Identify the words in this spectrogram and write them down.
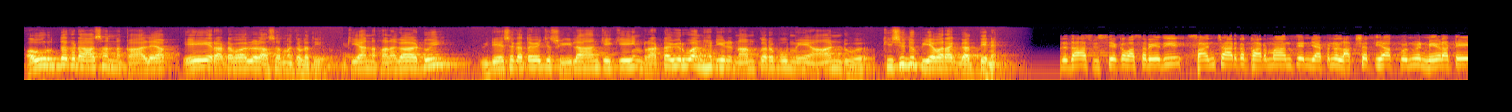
අවුරුද්දකට ආසන්න කාලයක් ඒ රටවල් වල අසරණ කළා තියෙනවා. කියන්න කනගාටුයි විදේශගත වෙච්ච ශ්‍රී ලාංකිකයින් රට විරුවන් හැටියට නම් කරපු මේ ආණ්ඩුව කිසිදු පියවරක් ගත්තේ නැහැ. දෙදස් විසියක වසරේදී සංචාර්ක කර්මාන්තයෙන් යැපෙන ලක්ෂ තිහක් වෙනුවෙන් මේ රටේ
